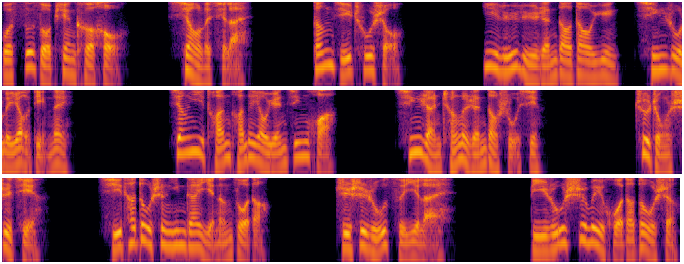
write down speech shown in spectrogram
我思索片刻后，笑了起来，当即出手，一缕缕人道道韵侵入了药鼎内，将一团团的药源精华侵染成了人道属性。这种事情，其他斗圣应该也能做到，只是如此一来，比如是位火道斗圣，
